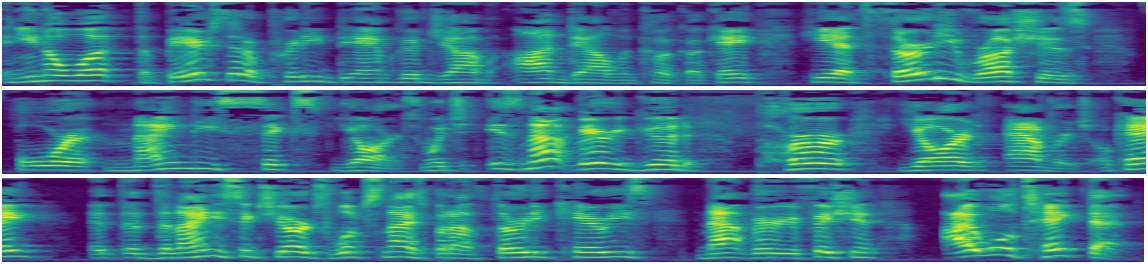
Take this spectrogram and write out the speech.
And you know what? The Bears did a pretty damn good job on Dalvin Cook, okay? He had 30 rushes for 96 yards, which is not very good per yard average, okay? The 96 yards looks nice, but on 30 carries, not very efficient. I will take that.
